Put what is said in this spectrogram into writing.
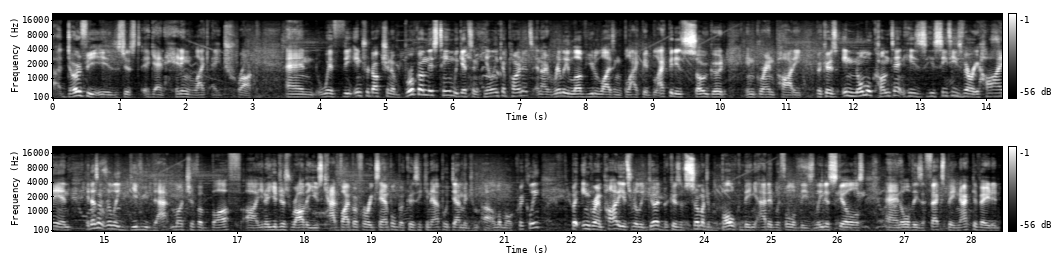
uh, Doffy is just again hitting like a truck and with the introduction of Brook on this team, we get some healing components, and I really love utilizing Blackbeard. Blackbeard is so good in Grand Party, because in normal content, his, his CT is very high, and it doesn't really give you that much of a buff. Uh, you know, you'd just rather use Cat Viper, for example, because he can output damage uh, a lot more quickly. But in Grand Party, it's really good because of so much bulk being added with all of these leader skills and all of these effects being activated.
